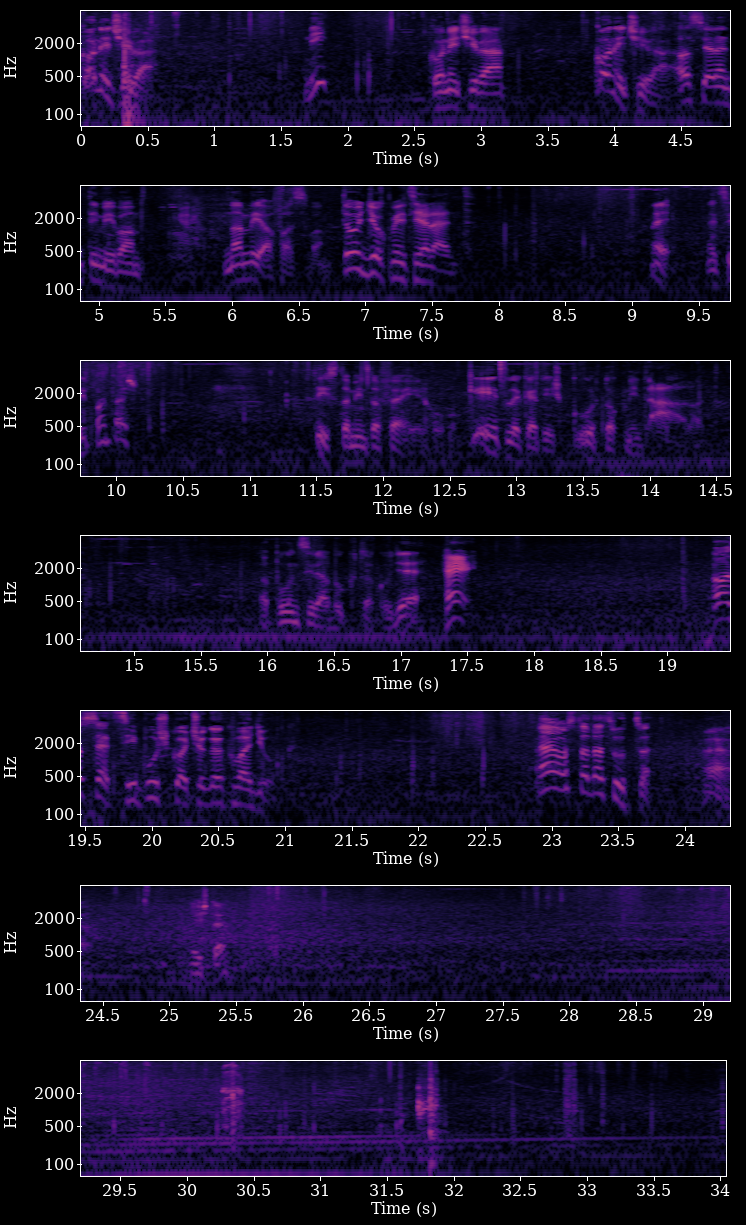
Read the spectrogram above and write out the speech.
Konnichiwa. Mi? Konnichiwa. Konnichiwa. Azt jelenti, mi van. Na, mi a fasz van? Tudjuk, mit jelent. Hé, egy szippantás? Tiszta, mint a fehér hó. Két löket és kurtok, mint állat. A puncira buktak, ugye? Hé! Hey! Azt hiszed, szipusköcsögök vagyunk. Elhoztad a cuccot? El. És te?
